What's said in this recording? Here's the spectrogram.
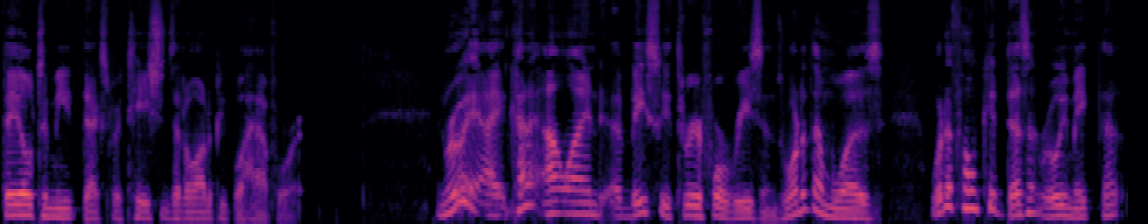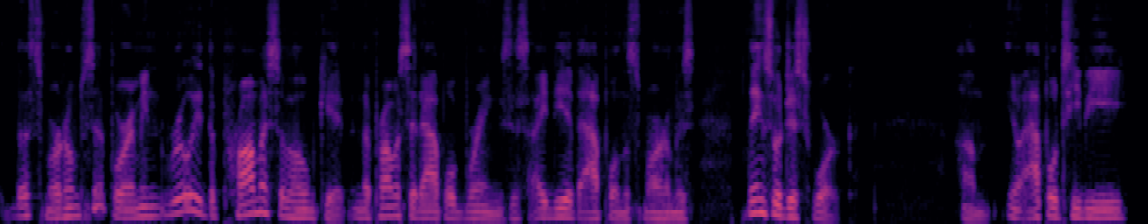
fail to meet the expectations that a lot of people have for it? And really, I kind of outlined uh, basically three or four reasons. One of them was, what if HomeKit doesn't really make the, the smart home simpler? I mean, really, the promise of HomeKit and the promise that Apple brings, this idea of Apple and the smart home is things will just work. Um, you know, Apple TV,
